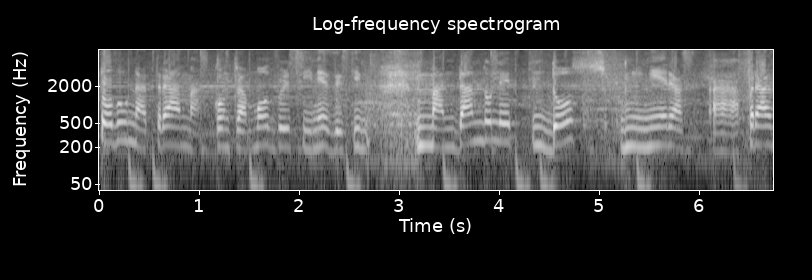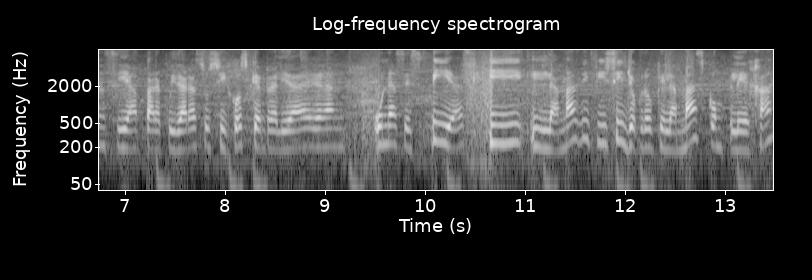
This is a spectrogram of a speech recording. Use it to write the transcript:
toda una trama contra Maud es decir, mandándole dos niñeras a Francia para cuidar a sus hijos, que en realidad eran unas espías, y la más difícil, yo creo que la más compleja,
